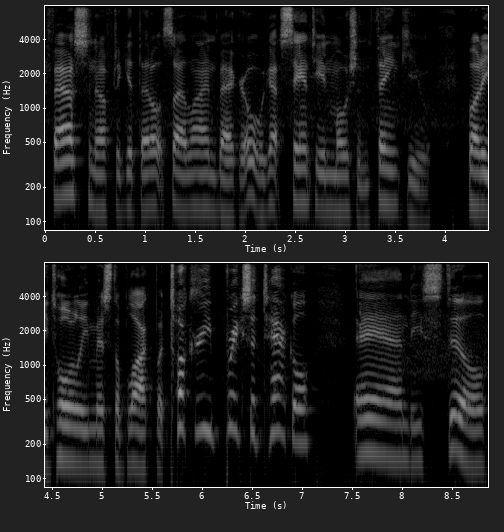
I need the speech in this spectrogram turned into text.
fast enough to get that outside linebacker. Oh, we got Santi in motion. Thank you. But he totally missed the block. But Tucker, he breaks a tackle, and he still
